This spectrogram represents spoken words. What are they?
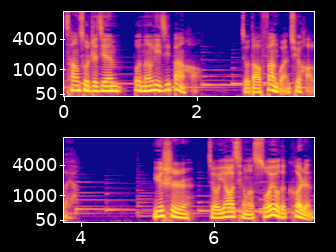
仓促之间不能立即办好，就到饭馆去好了呀。于是就邀请了所有的客人，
